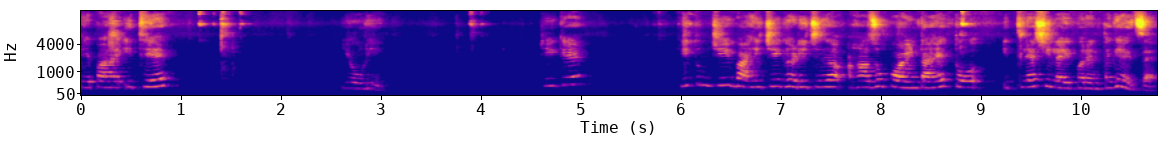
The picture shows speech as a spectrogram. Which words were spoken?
हे पहा इथे. एवढी. ठीक आहे? ही तुमची बाहीची घडीचा हा जो पॉइंट आहे तो इथल्या शिलाईपर्यंत घ्यायचा आहे.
